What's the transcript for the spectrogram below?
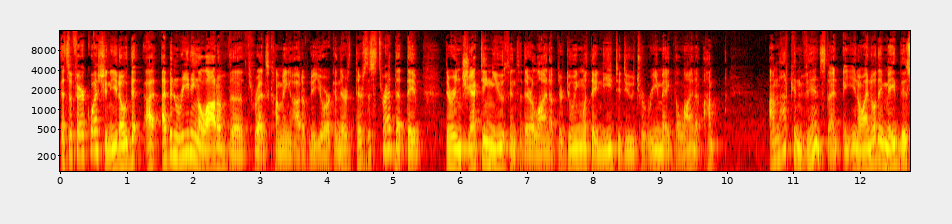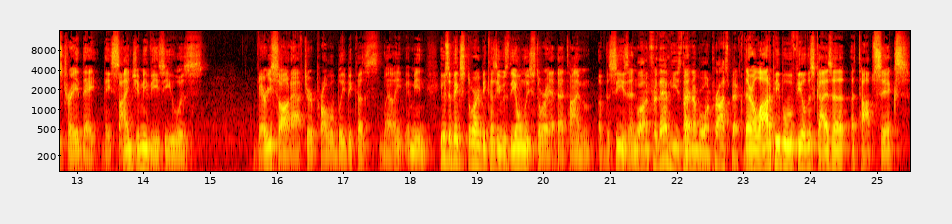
it's a fair question. You know, th- I, I've been reading a lot of the threads coming out of New York, and there's there's this thread that they they're injecting youth into their lineup. They're doing what they need to do to remake the lineup. I'm I'm not convinced. I, you know, I know they made this trade. They they signed Jimmy Vesey, who was very sought after, probably because well, he, I mean, he was a big story because he was the only story at that time of the season. Well, and for them, he's their number one prospect. There are a lot of people who feel this guy's a, a top six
